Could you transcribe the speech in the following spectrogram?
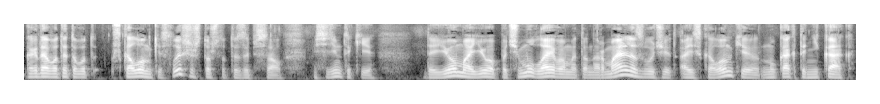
когда вот это вот с колонки слышишь то, что ты записал, мы сидим такие, да ё-моё, почему лайвом это нормально звучит, а из колонки, ну как-то никак.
